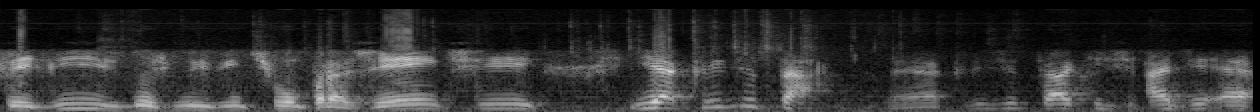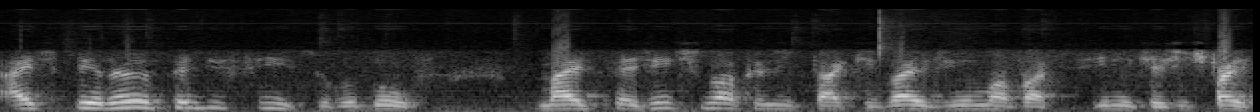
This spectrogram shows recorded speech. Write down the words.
feliz 2021 para a gente e, acreditar. Né? Acreditar que a, a, esperança é difícil, Rodolfo. Mas se a gente não acreditar que vai vir uma vacina, que a gente vai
